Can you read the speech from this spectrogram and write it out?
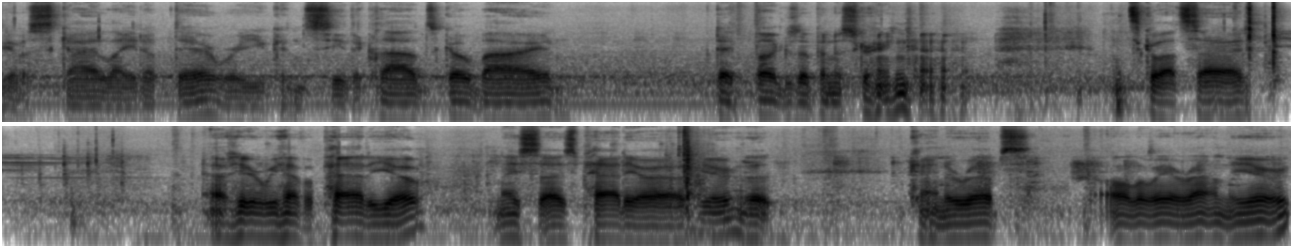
We have a skylight up there where you can see the clouds go by and dead bugs up in the screen. Let's go outside. Out here we have a patio. Nice sized patio out here that kind of wraps all the way around the yurt.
